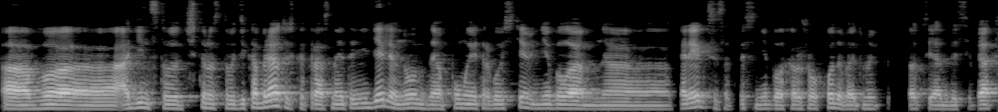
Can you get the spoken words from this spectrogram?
а, в 11-14 декабря, то есть как раз на этой неделе, но по моей торговой системе не было а, коррекции, соответственно не было хорошего входа, поэтому эту ситуацию я для себя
